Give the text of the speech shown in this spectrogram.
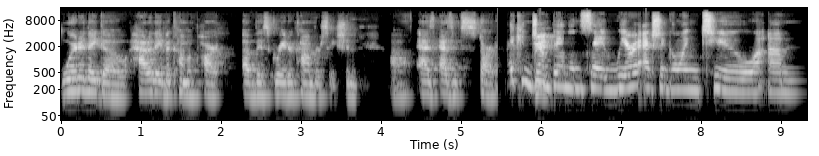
where do they go? How do they become a part of this greater conversation uh, as as it started? I can jump in and say we're actually going to um,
